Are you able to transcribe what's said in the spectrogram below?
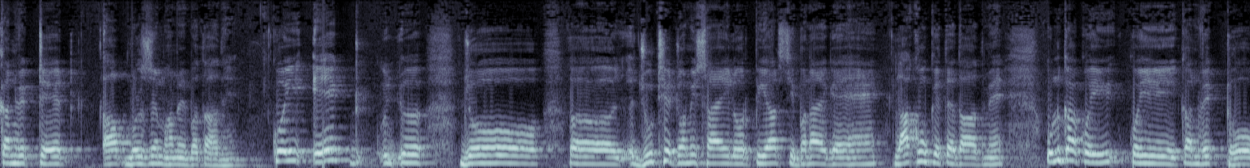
कन्विक्टेड आप मुलजिम हमें बता दें। कोई एक जो झूठे डोमिसाइल और पीआरसी बनाए गए हैं, लाखों की तादाद में, उनका कोई कोई कन्विक्ट हो,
